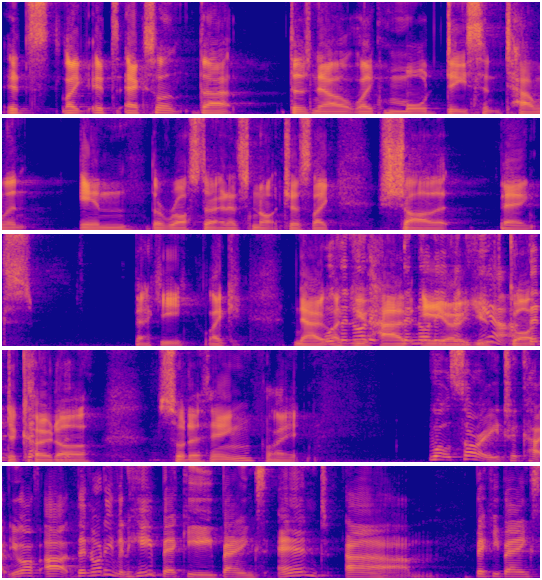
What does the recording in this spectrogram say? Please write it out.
it's like, it's excellent that there's now like more decent talent in the roster and it's not just like Charlotte, Banks, Becky. Like now, Well, like you not- have they're Io, you've here. got Then- Dakota sort of thing. Like, Well, sorry to cut you off. Uh, they're not even here, Becky Banks and um, Becky Banks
